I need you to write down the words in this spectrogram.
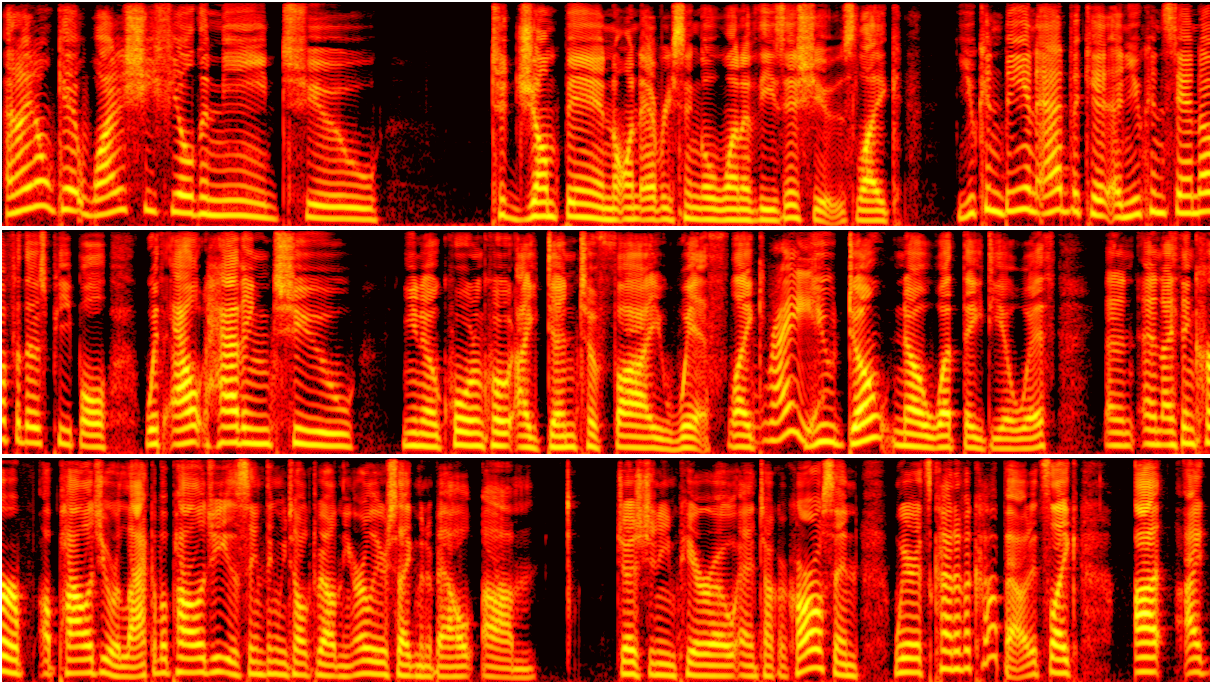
And I don't get why does she feel the need to to jump in on every single one of these issues? Like you can be an advocate and you can stand up for those people without having to, you know, quote unquote identify with. Like Right. you don't know what they deal with. And and I think her apology or lack of apology is the same thing we talked about in the earlier segment about um Judge Jeanine Pirro and Tucker Carlson, where it's kind of a cop out. It's like, I I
